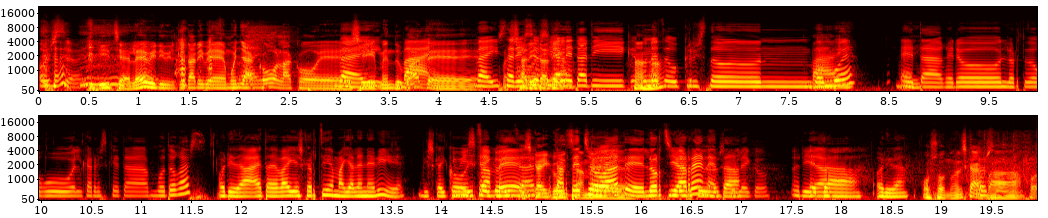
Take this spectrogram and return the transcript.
Oso. itxel, eh? Biribilketari be moñako, lako eh, Bai. segimendu bat, Bai. eh? Bai, saritatik. sozialetatik Aha. emonetzu kriston Bai. bombue. Bai. Eta gero lortu dugu elkarrizketa botogaz. Hori da, eta bai eskertzi maialeneri, eh? Bizkaiko Bizkaiko hitzan be. Bizkaiko tartetxo bat eh, lortziarren, Lortu eta. Hori da. eta hori da. Oso ondo, neska, Oso ba, jo,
